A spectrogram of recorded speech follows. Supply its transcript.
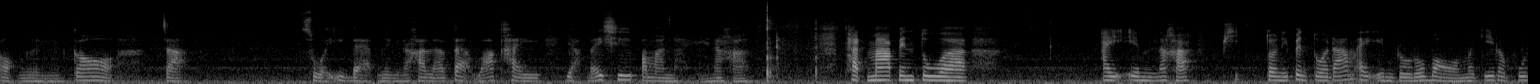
ออกเงินก็จะสวยอีกแบบหนึ่งนะคะ แล้วแต่ว่าใครอยากได้ชื่อประมาณไหนนะคะ ถัดมาเป็นตัว IM นะคะ ตัวนี้เป็นตัวด้าม IM r o l l Ball เมื่อกี้เราพูด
